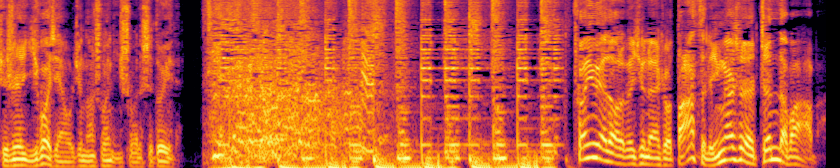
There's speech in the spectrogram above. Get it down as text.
其实一块钱我就能说你说的是对的。穿越到了微信来说，打死了应该是真的爸爸，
